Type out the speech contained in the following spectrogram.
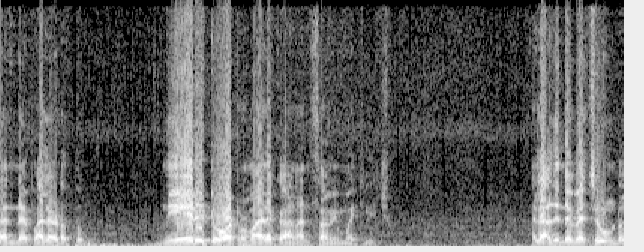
തന്നെ പലയിടത്തും നേരിട്ട് വോട്ടർമാരെ കാണാൻ സമയം മാറ്റി വെച്ചു. അല്ല അതിന്റെ മെച്ചമുണ്ട്.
